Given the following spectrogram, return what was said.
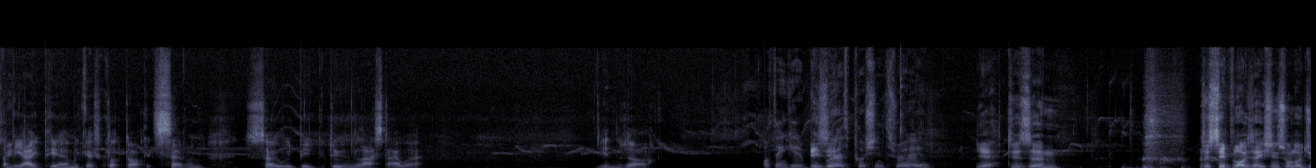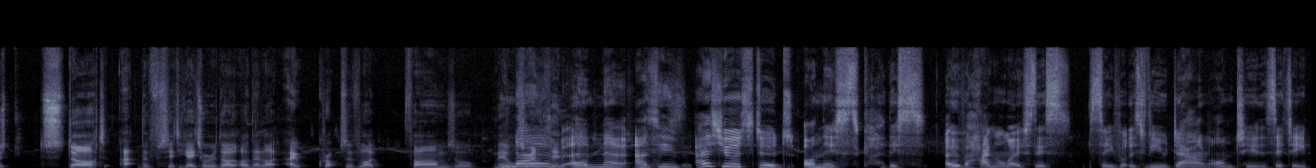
That'd be 8 pm. It gets clock dark at 7. So we'd be doing the last hour in the dark. I think it'd be Is it- worth pushing through. Yeah. Does um. does civilization sort of just start at the city gates, or are there, are there like outcrops of like farms or mills no, or anything? um, no. As you as you stood on this this overhang almost this, so you've got this view down onto the city.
